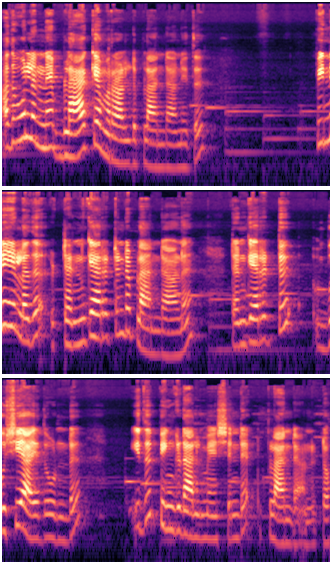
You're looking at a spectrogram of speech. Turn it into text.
അതുപോലെ തന്നെ ബ്ലാക്ക് എമറാൾഡ് പ്ലാന്റ് ആണിത് പിന്നെയുള്ളത് ടെൻ ക്യാരറ്റിന്റെ പ്ലാന്റ് ആണ് ടെൻ ക്യാരറ്റ് ബുഷി ആയതുകൊണ്ട് ഇത് പിങ്ക് ഡാൽമേഷന്റെ പ്ലാന്റ് ആണ് കേട്ടോ.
